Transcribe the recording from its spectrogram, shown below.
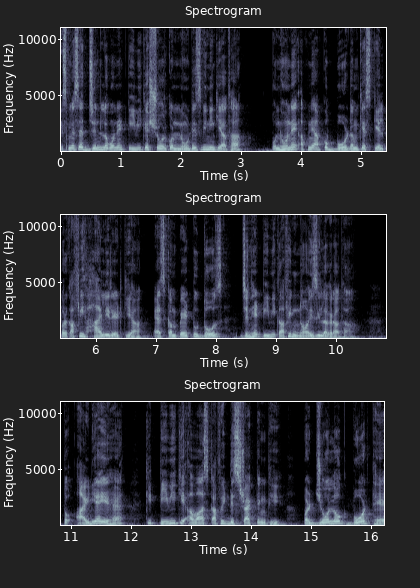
इसमें से जिन लोगों ने टीवी के शोर को नोटिस भी नहीं किया था उन्होंने अपने आप को बोर्डम के स्केल पर काफ़ी हाईली रेट किया एज़ कंपेयर टू दोज जिन्हें टीवी काफ़ी नॉइजी लग रहा था। तो आइडिया ये है कि टीवी की आवाज़ काफ़ी डिस्ट्रैक्टिंग थी, पर जो लोग बोर्ड थे,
